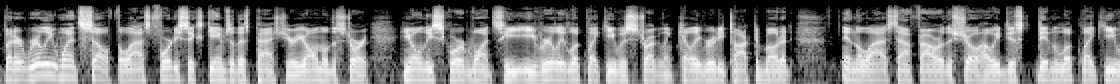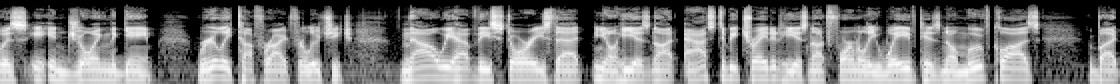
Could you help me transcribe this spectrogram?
But it really went south the last 46 games of this past year. You all know the story. He only scored once. He, he really looked like he was struggling. Kelly Hrudey talked about it in the last half hour of the show, how he just didn't look like he was enjoying the game. Really tough ride for Lucic. Now we have these stories that, you know, he is not asked to be traded. He has not formally waived his no move clause, but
